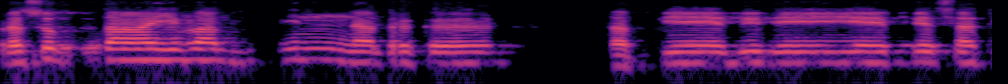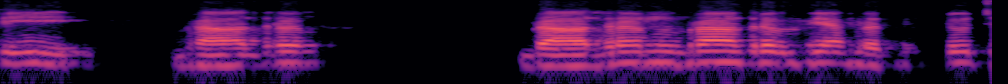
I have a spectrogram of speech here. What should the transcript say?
प्रसुप्ता इव भिन्नदृक्। तप्ये द्वितीयेऽप्य सती भ्रातृ भ्रातृन् भ्रातृव्यहृत्युज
